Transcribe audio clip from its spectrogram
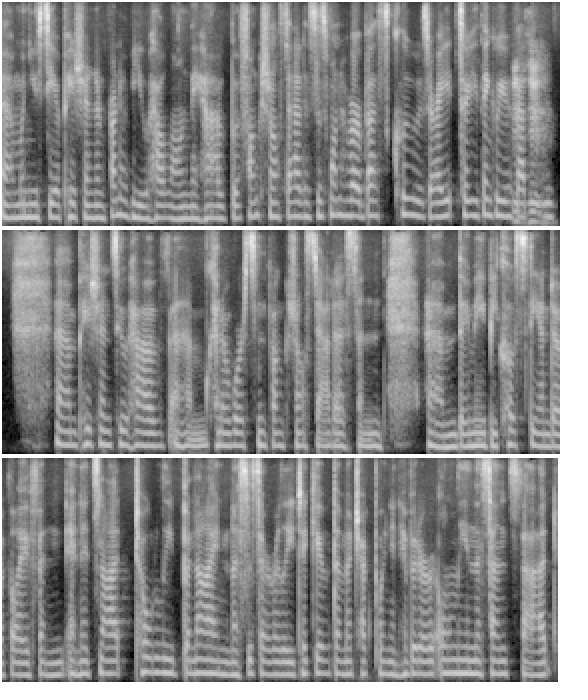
um, when you see a patient in front of you how long they have. But functional status is one of our best clues, right? So you think we've got mm-hmm. these um, patients who have um, kind of worsened functional status, and um, they may be close to the end of life, and and it's not totally benign necessarily to give them a checkpoint inhibitor, only in the sense that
